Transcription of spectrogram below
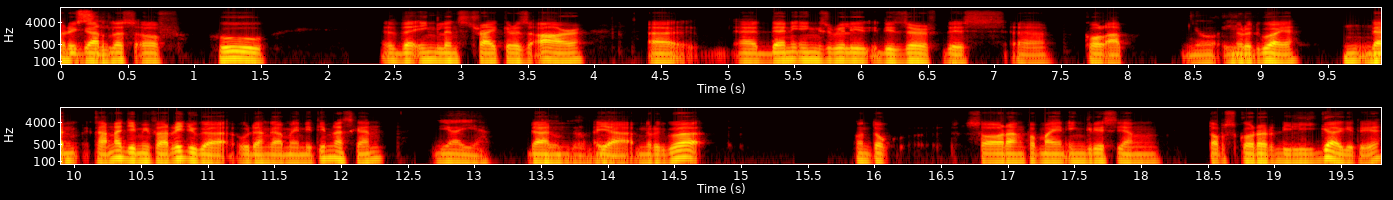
regardless sih. of who the England strikers are, uh, uh, Danny Ings really deserve this uh, call up. Yoi. Menurut gue ya. Mm -hmm. Dan karena Jamie Vardy juga udah nggak main di timnas kan? Iya, iya. Dan betul, betul. ya menurut gua untuk seorang pemain Inggris yang top scorer di liga gitu ya,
